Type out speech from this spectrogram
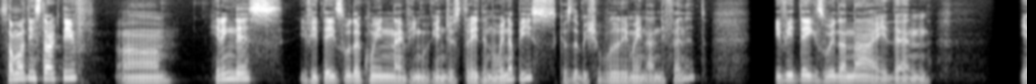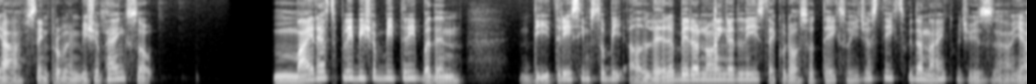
somewhat instructive. Um, hitting this, if he takes with a queen, I think we can just trade and win a piece, because the bishop will remain undefended. If he takes with a knight, then yeah, same problem. Bishop hangs, so might have to play bishop b3, but then d3 seems to be a little bit annoying at least. I could also take, so he just takes with a knight, which is, uh, yeah,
